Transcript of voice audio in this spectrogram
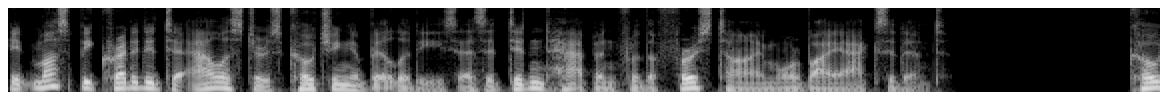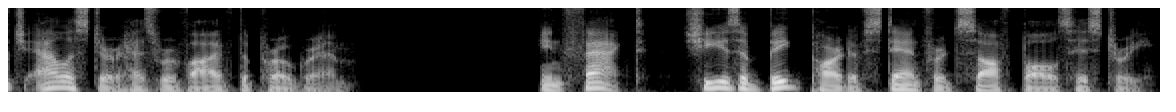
It must be credited to Allister's coaching abilities as it didn't happen for the first time or by accident. Coach Allister has revived the program. In fact, she is a big part of Stanford softball's history.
